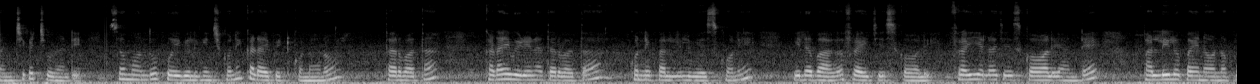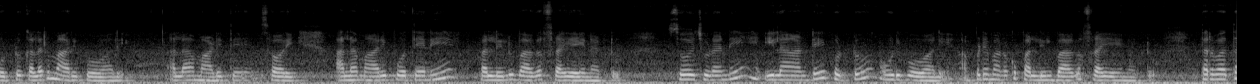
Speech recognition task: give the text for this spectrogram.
మంచిగా చూడండి. సో ముందు పొయ్యి వెలిగించుకొని కడాయి పెట్టుకున్నాను. తర్వాత కడాయి వేడిన తర్వాత కొన్ని పల్లీలు వేసుకొని ఇలా బాగా ఫ్రై చేసుకోవాలి. ఫ్రై ఎలా చేసుకోవాలి అంటే పల్లీల పైన ఉన్న పొట్టు కలర్ మారిపోవాలి. అలా మాడితే సారీ అలా మారిపోతేనే పల్లీలు బాగా ఫ్రై అయినట్టు. సో చూడండి ఇలా అంటే పొట్టు ఊడిపోవాలి. అప్పుడే మనకు పల్లీలు బాగా ఫ్రై అయినట్టు. తర్వాత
